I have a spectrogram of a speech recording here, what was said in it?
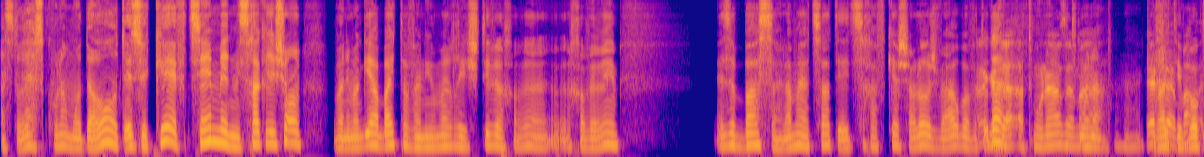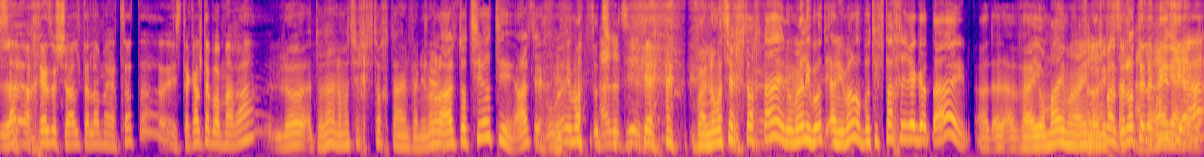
אז אתה יודע, אז כולם הודעות, איזה כיף, צמד, משחק ראשון. ואני מגיע הביתה ואני אומר לאשתי ולחבר, ולחברים, איזה באסה, למה יצאתי? הייתי צריך להבקיע שלוש וארבע, ואתה רגע, יודע, זה- התמונה זה. מה... איך- קיבלתי בוקס. לא, אחרי זה שאלת למה יצאת? הסתכלת במראה? לא, אתה יודע, אני לא מצליח לפתוח את העין, ואני אומר כן. לו, אל תוציא אותי, אל אל תוציא אל אותי? ואני לא מצליח לפתוח את העין, הוא אומר לי, אני אומר לו, בוא תפתח לי רגע את העין. והיומיים העין לא נפתח. זה לא רגע, טלוויזיה, רגע.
